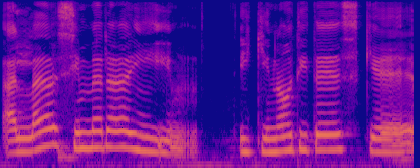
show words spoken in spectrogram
Αλλά σήμερα οι, οι κοινότητες και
